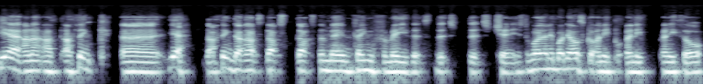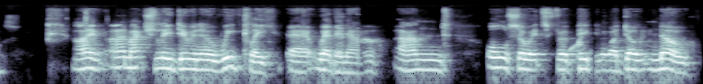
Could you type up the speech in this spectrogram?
yeah, and I, I think uh, yeah, I think that that's that's that's the main thing for me that's that's that's changed. Well, anybody else got any any any thoughts? I'm I'm actually doing a weekly uh, webinar, and also it's for people who I don't know.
